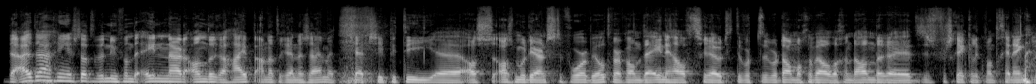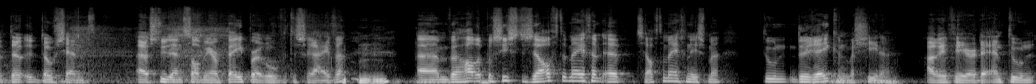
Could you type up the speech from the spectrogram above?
De uitdaging is dat we nu van de ene naar de andere hype aan het rennen zijn met ChatGPT uh, als, als modernste voorbeeld, waarvan de ene helft schreeuwt het wordt, het wordt allemaal geweldig en de andere het is verschrikkelijk, want geen enkele do docent, uh, student zal meer een paper hoeven te schrijven. Mm -hmm. um, we hadden precies dezelfde, uh, hetzelfde mechanisme toen de rekenmachine arriveerde en toen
